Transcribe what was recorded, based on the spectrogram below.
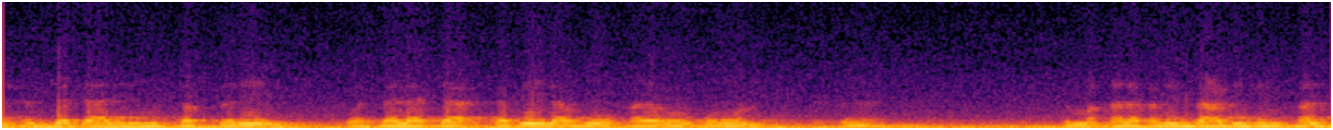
الحجة للمستبصرين وسلك سبيله خير القرون. ثم خلف من بعدهم خلف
